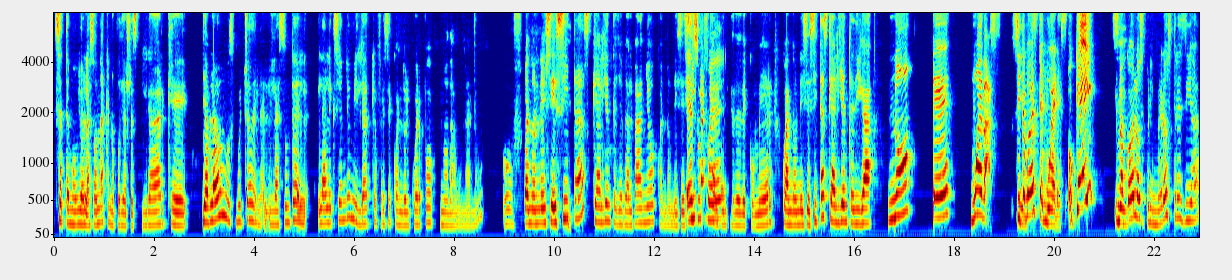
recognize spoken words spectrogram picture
se te movió la sonda, que no podías respirar, que... Y hablábamos mucho del asunto de la lección de humildad que ofrece cuando el cuerpo no da una, ¿no? cuando necesitas que alguien te lleve al baño, cuando necesitas que alguien te dé de comer, cuando necesitas que alguien te diga, no te muevas. Si te mueves, te mueres, ¿ok? Y me acuerdo de los primeros tres días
